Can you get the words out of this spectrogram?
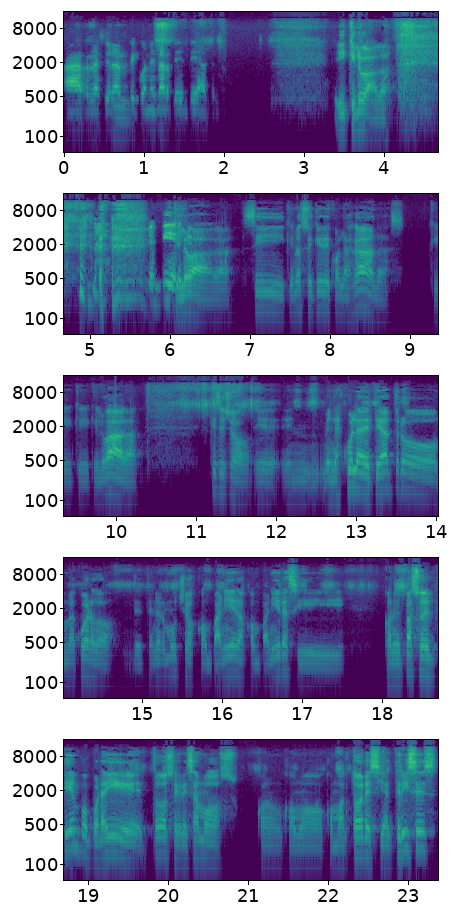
a relacionarse mm. con el arte del teatro? Y que lo haga. que, que lo haga, sí, que no se quede con las ganas, que, que, que lo haga qué sé yo, eh, en, la escuela de teatro me acuerdo de tener muchos compañeros, compañeras y con el paso del tiempo por ahí eh, todos egresamos como, actores y actrices,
